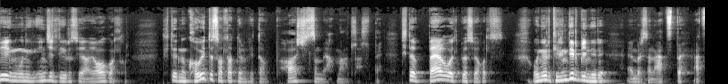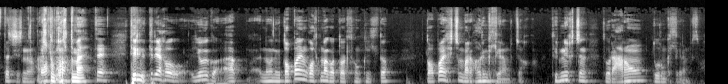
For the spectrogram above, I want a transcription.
Би нөгөө нэг энэ жил ерөөсөө яваг болохоор. Гэхдээ нэг ковидос болоод ерөнхийдөө хойшлсон байх магадлалтай. Гэхдээ байгуул би бас явах л. Өнөөр тэрэн дээр би нэр амар сан азтай. Азтай ч гэсэн Алтан голтмай. Тий. Тэр Тэр яг юуг нөгөө нэг Дубайн голдмаг бодвол хөнгөн л дөө. Дубайх чинь баг 20 кг гэж байгаа байхгүй. Тэрнийх чинь зүгээр 14 кг гэсэн.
